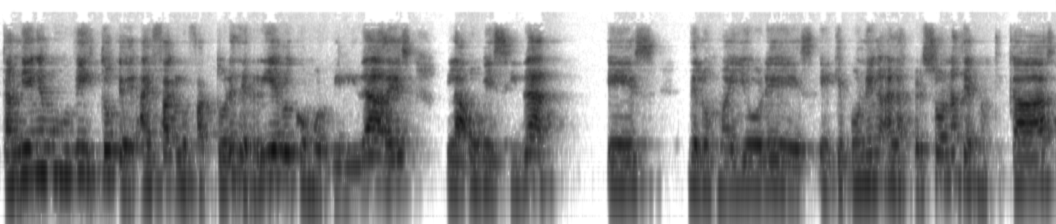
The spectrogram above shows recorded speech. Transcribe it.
También hemos visto que hay los factores de riesgo y comorbilidades, la obesidad es de los mayores, eh, que ponen a las personas diagnosticadas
